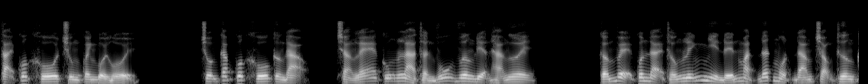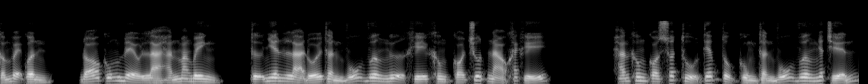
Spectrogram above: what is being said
tại quốc khố chung quanh bồi hồi. Trộm cắp quốc khố cường đạo, chẳng lẽ cũng là thần vũ vương điện hạ ngươi. Cấm vệ quân đại thống lĩnh nhìn đến mặt đất một đám trọng thương cấm vệ quân, đó cũng đều là hắn mang binh, tự nhiên là đối thần vũ vương ngự khí không có chút nào khách khí. Hắn không có xuất thủ tiếp tục cùng thần vũ vương nhất chiến,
